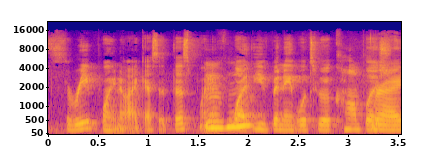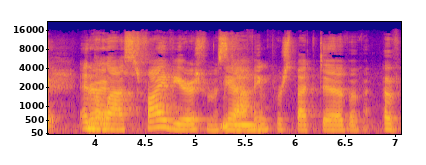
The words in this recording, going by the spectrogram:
3.0, I guess, at this point, of what you've been able to accomplish Mm-hmm. Right, in the last five years from a Yeah. staffing perspective, of, of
